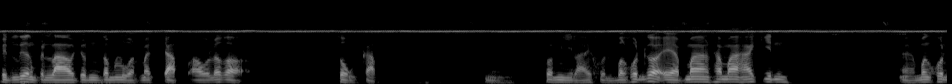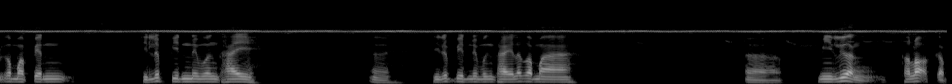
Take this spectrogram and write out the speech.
เป็นเรื่องเป็นราว จนตำรวจมาจับเอาแล้วก็ส่งกลับก็มีหลายคน บางคนก็แอบมาทำมาหากินบางคนก็มาเป็นศิลปินในเมืองไทยศิลปินในเมืองไทยแล้วก็มา มีเรื่องทะเลาะกับ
